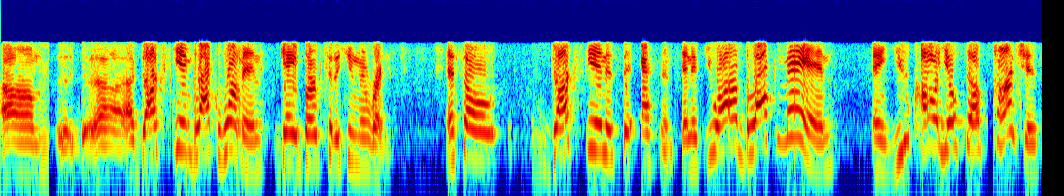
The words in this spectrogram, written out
Um, uh, a dark skinned black woman gave birth to the human race. And so dark skin is the essence. And if you are a black man and you call yourself conscious,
